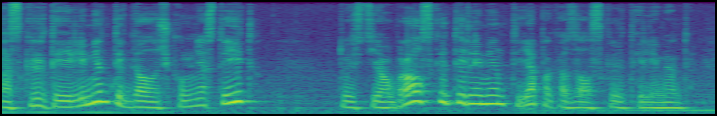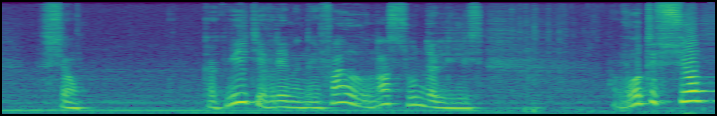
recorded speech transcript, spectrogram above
А скрытые элементы, галочка у меня стоит. То есть я убрал скрытые элементы, я показал скрытые элементы. Все. Как видите, временные файлы у нас удалились. Вот и все.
